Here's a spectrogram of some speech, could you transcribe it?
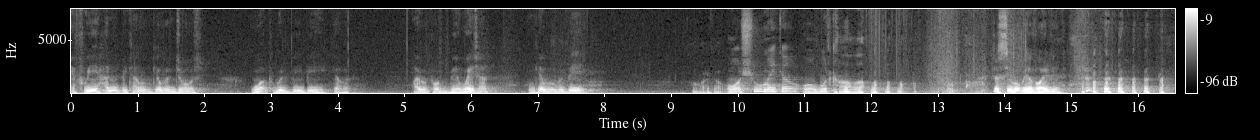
If we hadn't become Gilbert and George, what would we be, Gilbert? I would probably be a waiter, and Gilbert would be Oh. Or shoemaker or wood carver. just see what we avoided.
